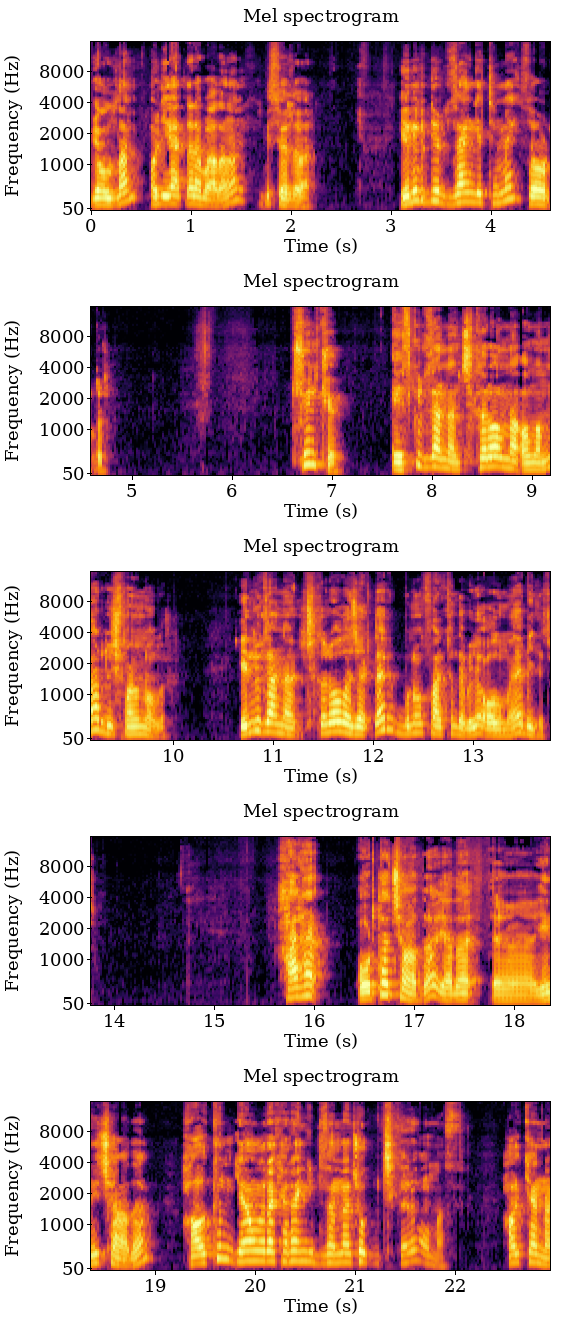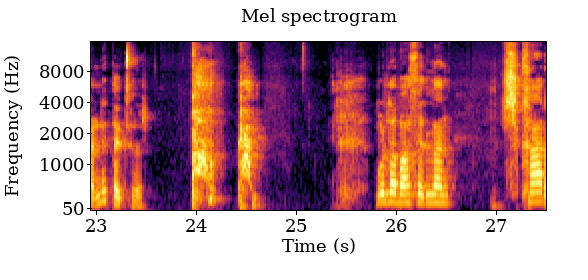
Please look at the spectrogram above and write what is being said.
yoldan oligarklara bağlanan bir sözü var. Yeni bir düzen getirmek zordur. Çünkü eski düzenden çıkarı olanlar düşmanın olur. Yeni düzenler çıkarı olacaklar bunun farkında bile olmayabilir. Her orta çağda ya da e, yeni çağda halkın genel olarak herhangi bir düzenden çok bir çıkarı olmaz. Halk kendilerine takılır. Burada bahsedilen çıkar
